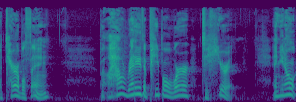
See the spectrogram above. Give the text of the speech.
a terrible thing, but how ready the people were to hear it. And you know,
